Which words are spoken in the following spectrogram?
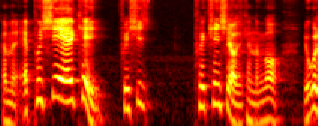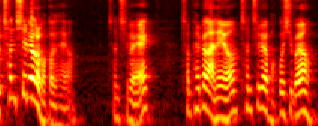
그러면 FCLK 프리시, 프리퀸시라고 적혀있는 거 요걸 1700을 바꿔주세요. 1700 1800 안해요. 1700 바꾸시고요.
